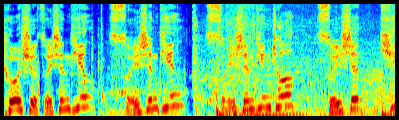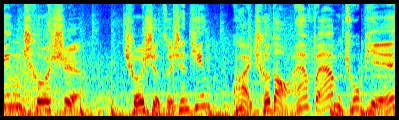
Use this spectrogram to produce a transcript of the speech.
车市随身听，随身听，随身听车，随身听车市，车市随身听，快车道 FM 出品。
